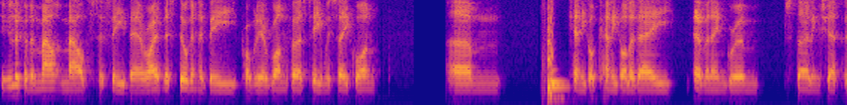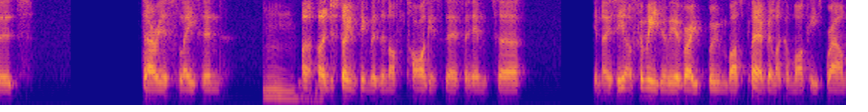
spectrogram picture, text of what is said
if you look at the amount of mouths to feed there, right? There's still going to be probably a run first team with Saquon. Um, Kenny got Kenny Golladay, Evan Engram, Sterling Shepards. Darius Slayton. Mm. I, I, just don't think there's enough targets there for him to, you know, see, for me, he's going to be a very boom bust player, a bit like a Marquise Brown,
